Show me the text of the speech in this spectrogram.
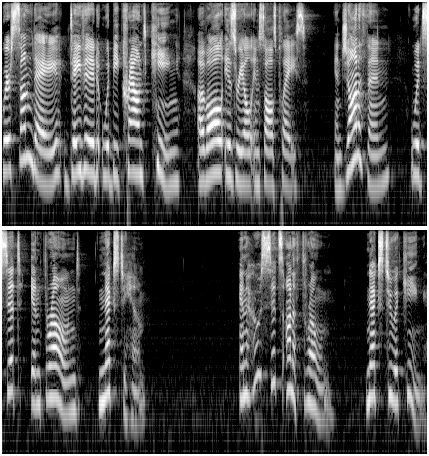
where someday David would be crowned king of all Israel in Saul's place, and Jonathan would sit enthroned next to him. And who sits on a throne next to a king?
